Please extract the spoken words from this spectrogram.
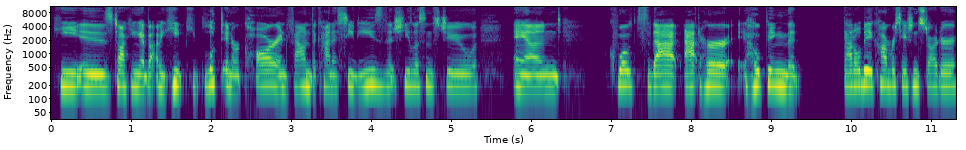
He is talking about, I mean, he, he looked in her car and found the kind of CDs that she listens to and quotes that at her, hoping that that'll be a conversation starter.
